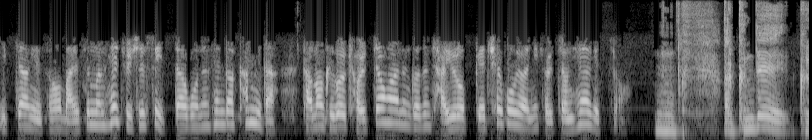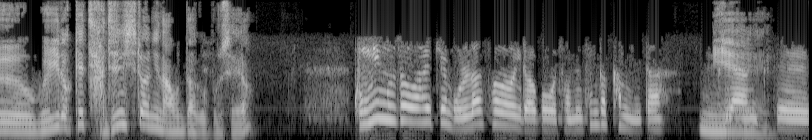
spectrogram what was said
입장에서 말씀은 해 주실 수 있다고는 생각합니다. 다만 그걸 결정하는 것은 자유롭게 최고위원이 결정해야겠죠. 음. 아 근데 그 왜 이렇게 잦은 실언이 나온다고 보세요? 국민 무서워할 줄 몰라서이라고 저는 생각합니다. 예. 그냥 그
